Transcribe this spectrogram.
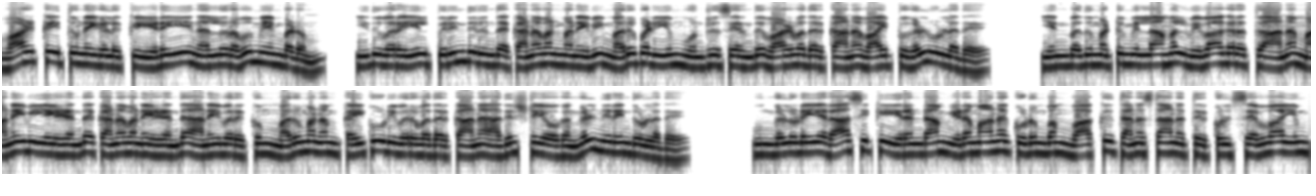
வாழ்க்கை துணைகளுக்கு இடையே நல்லுறவு மேம்படும். இதுவரையில் பிரிந்திருந்த கணவன் மனைவி மறுபடியும் ஒன்று சேர்ந்து வாழ்வதற்கான வாய்ப்புகள் உள்ளது. என்பது மட்டுமில்லாமல் விவாகரத்து ஆன மனைவியை இழந்த கணவனை இழந்த அனைவருக்கும் மறுமணம் கைகூடி வருவதற்கான அதிர்ஷ்டயோகங்கள் நிறைந்துள்ளது. உங்களுடைய ராசிக்கு இரண்டாம் இடமான குடும்பம் வாக்கு தனஸ்தானத்திற்குள் செவ்வாயும்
